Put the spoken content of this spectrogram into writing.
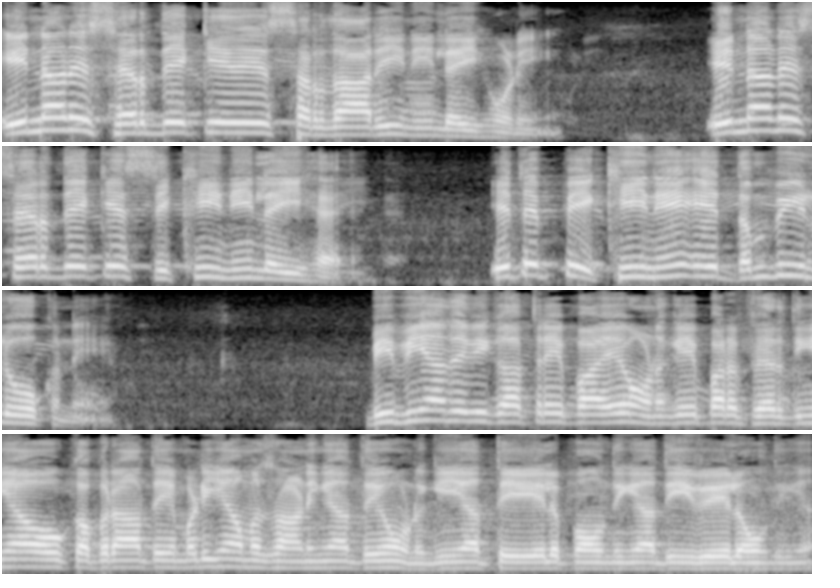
ਇਹਨਾਂ ਨੇ ਸਿਰ ਦੇ ਕੇ ਸਰਦਾਰੀ ਨਹੀਂ ਲਈ ਹੋਣੀ। ਇਹਨਾਂ ਨੇ ਸਿਰ ਦੇ ਕੇ ਸਿੱਖੀ ਨਹੀਂ ਲਈ ਹੈ। ਇਹ ਤੇ ਭੇਖੀ ਨੇ, ਇਹ ਦੰਭੀ ਲੋਕ ਨੇ। ਬੀਬੀਆਂ ਦੇ ਵੀ ਗਾਤਰੇ ਪਾਏ ਹੋਣਗੇ, ਪਰ ਫਿਰਦੀਆਂ ਉਹ ਕਬਰਾਂ ਤੇ, ਮੜੀਆਂ ਮਸਾਣੀਆਂ ਤੇ ਹੋਣਗੀਆਂ, ਤੇਲ ਪਾਉਂਦੀਆਂ, ਦੀਵੇ ਲਾਉਂਦੀਆਂ।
